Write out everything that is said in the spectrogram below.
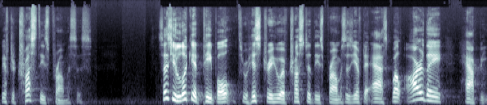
We have to trust these promises. So, as you look at people through history who have trusted these promises, you have to ask well, are they happy?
